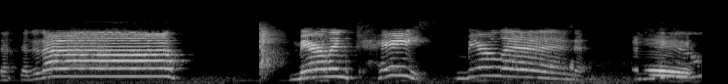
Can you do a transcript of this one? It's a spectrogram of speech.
da, da, da, da, Marilyn Case. Marilyn, Hey. you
